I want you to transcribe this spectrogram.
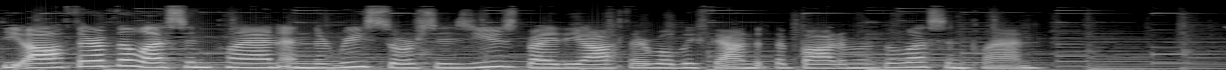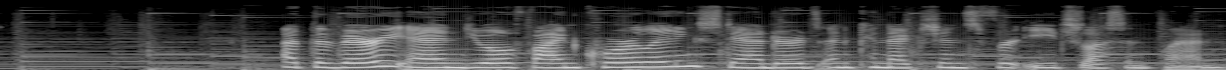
The author of the lesson plan and the resources used by the author will be found at the bottom of the lesson plan. At the very end, you will find correlating standards and connections for each lesson plan.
